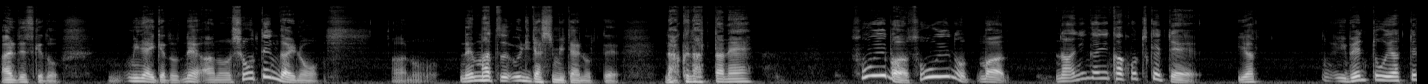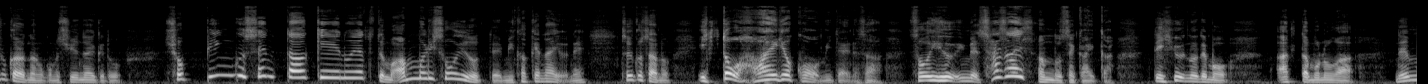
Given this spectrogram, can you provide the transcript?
あれですけど、見ないけどね、あの、商店街の、あの、年末売り出しみたいのってなくなったね。そういえば、そういうの、まあ、何かにかこつけて、や、イベントをやってるからなのかもしれないけど、ショッピングセンター系のやつでもあんまりそういうのって見かけないよね。それこそあの、一等ハワイ旅行みたいなさ、そういうイメージ、サザエさんの世界かっていうのでもあったものが、年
